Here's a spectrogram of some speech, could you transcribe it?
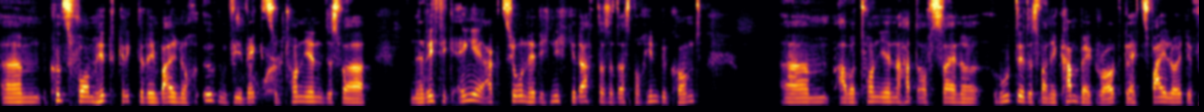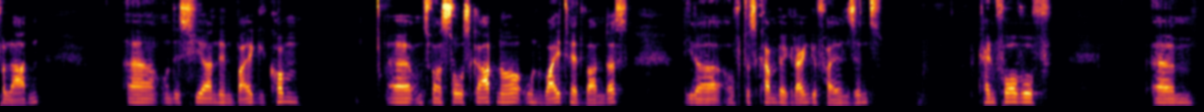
Ähm, kurz vorm Hit kriegt er den Ball noch irgendwie weg zu Tonjen. Das war eine richtig enge Aktion. Hätte ich nicht gedacht, dass er das noch hinbekommt. Ähm, aber Tonjen hat auf seiner Route, das war eine Comeback-Route, gleich zwei Leute verladen äh, und ist hier an den Ball gekommen. Äh, und zwar Sauce Gardner und Whitehead waren das, die da auf das Comeback reingefallen sind. Kein Vorwurf. Ähm,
